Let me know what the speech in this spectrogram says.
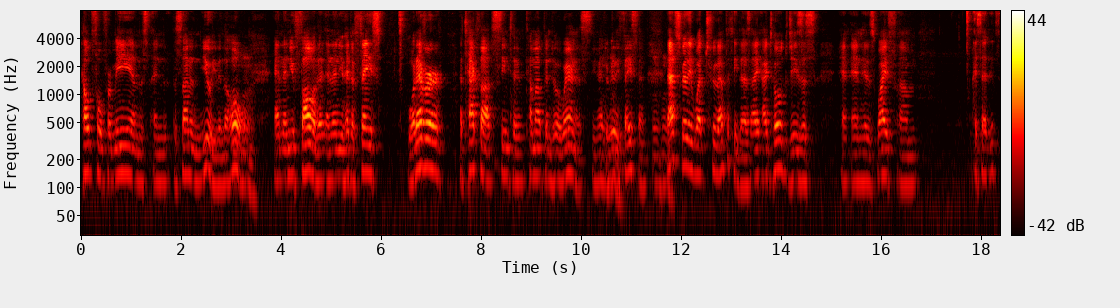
helpful for me and the, and the son and you even the whole Mhm. and then you followed it, and then you had to face whatever attack thoughts seem to come up into awareness. You have to really face them. Mhm. That's really what true empathy does. I, I told Jesus and, and his wife, um, I said, it's,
